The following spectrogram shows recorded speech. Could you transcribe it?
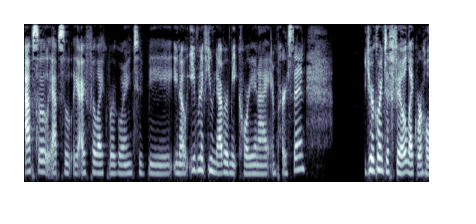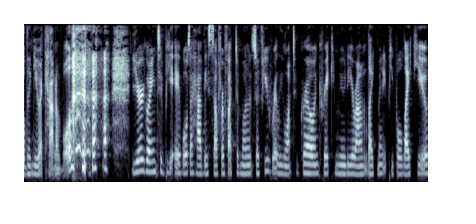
Absolutely, absolutely. I feel like we're going to be, you know, even if you never meet Corey and I in person, you're going to feel like we're holding you accountable. you're going to be able to have these self reflective moments. So, if you really want to grow and create community around like many people like you,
